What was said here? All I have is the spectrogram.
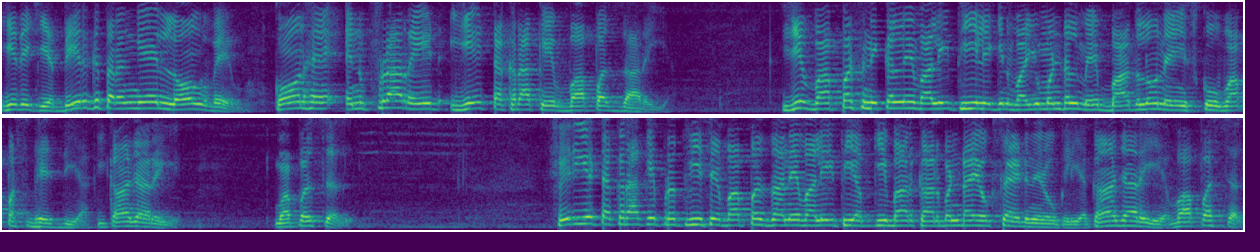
ये देखिए, दीर्घ तरंगे लॉन्ग वेव कौन है? इंफ्रारेड ये टकरा के वापस जा रही है। ये वापस निकलने वाली थी, लेकिन वायुमंडल में बादलों ने इसको वापस भेज दिया कि कहाँ जा रही है? वापस चल। फिर ये टकरा के पृथ्वी से वापस जाने वाली थी। अब की बार कार्बन डाइऑक्साइड ने रोक लिया। कहाँ जा रही है? वापस चल।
